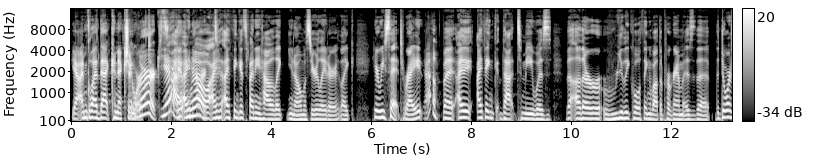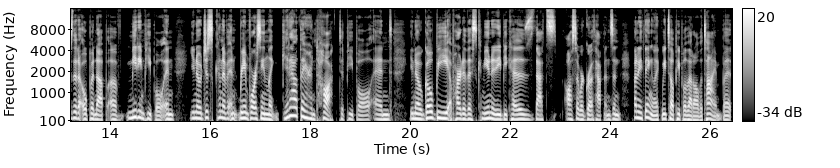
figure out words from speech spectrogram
yeah, I'm glad that connection it worked. worked. Yeah, it I worked. know. I, I think it's funny how like, you know, almost a year later, like here we sit, right? Yeah. But I, I think that to me was the other really cool thing about the program is the the doors that it opened up of meeting people and, you know, just kind of reinforcing like get out there and talk to people and, you know, go be a part of this community because that's also where growth happens. And funny thing, like we tell people that all the time, but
